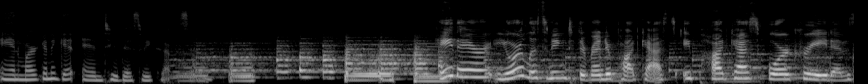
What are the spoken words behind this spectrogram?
And we're going to get into this week's episode. Hey there, you're listening to the Render Podcast, a podcast for creatives.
